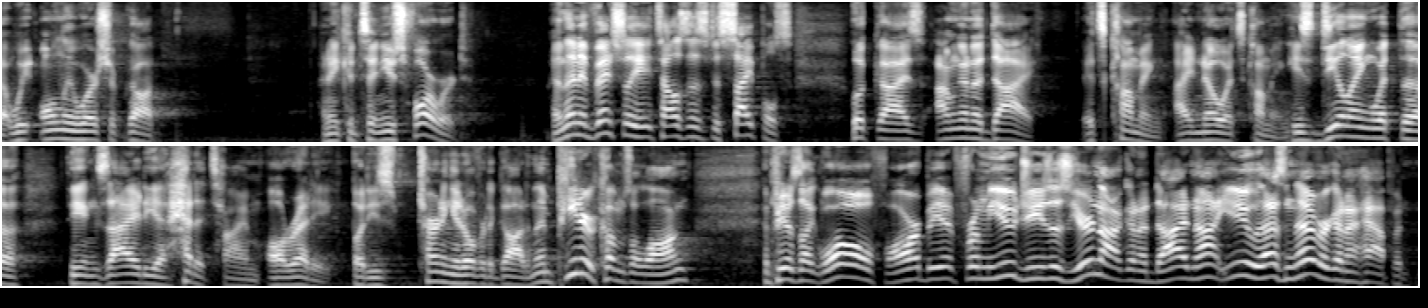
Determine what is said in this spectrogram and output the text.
that we only worship God. And he continues forward. And then eventually, he tells his disciples, Look, guys, I'm going to die. It's coming. I know it's coming. He's dealing with the, the anxiety ahead of time already, but he's turning it over to God. And then Peter comes along and Peter's like, Whoa, far be it from you, Jesus. You're not going to die, not you. That's never going to happen.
